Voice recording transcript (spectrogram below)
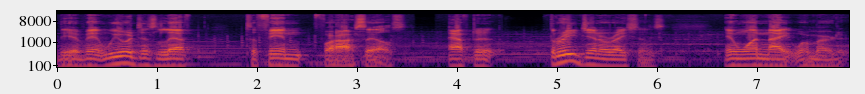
the event. We were just left to fend for ourselves after three generations in one night were murdered.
